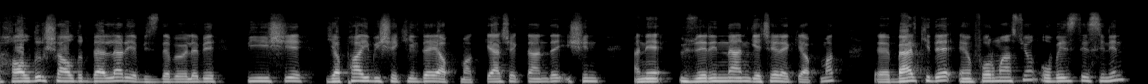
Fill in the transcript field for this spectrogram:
haldır şaldır derler ya bizde böyle bir bir işi yapay bir şekilde yapmak. Gerçekten de işin hani üzerinden geçerek yapmak. E, belki de enformasyon obezitesinin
